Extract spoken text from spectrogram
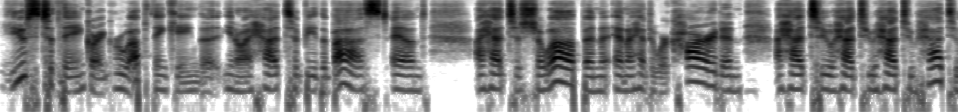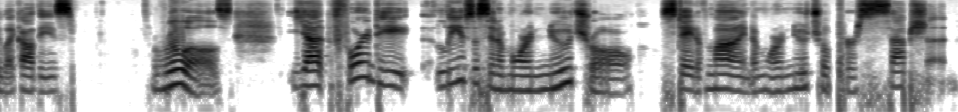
used to think or i grew up thinking that you know i had to be the best and i had to show up and and i had to work hard and i had to had to had to had to like all these rules. Yet 4d leaves us in a more neutral state of mind, a more neutral perception.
